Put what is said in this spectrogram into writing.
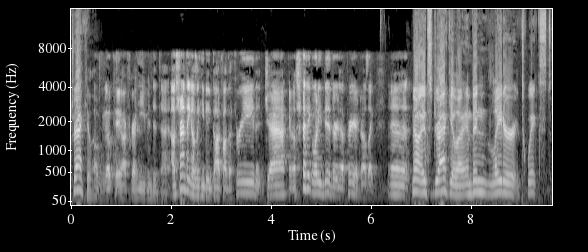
Dracula. Oh, okay. I forgot he even did that. I was trying to think. I was like, he did Godfather three, then Jack, and I was trying to think what he did during that period. And I was like, eh. No, it's Dracula, and then later Twixt.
